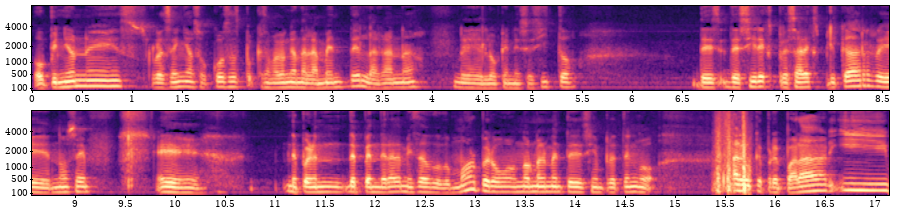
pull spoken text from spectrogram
opiniones, reseñas o cosas porque se me vengan a la mente, la gana de lo que necesito decir, expresar, explicar, eh, no sé. Eh, dependerá de mi estado de humor, pero normalmente siempre tengo algo que preparar y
